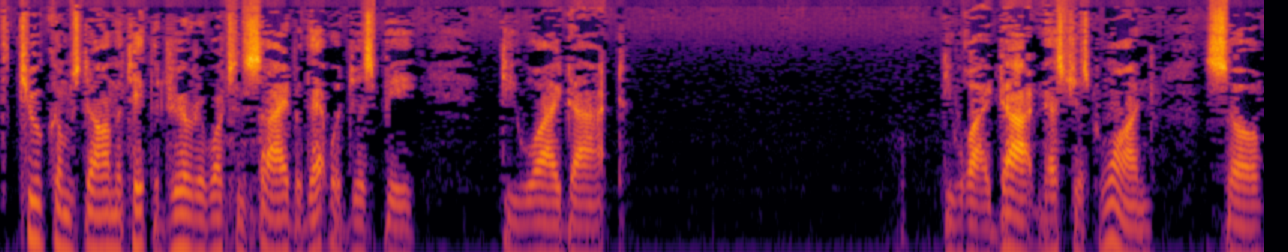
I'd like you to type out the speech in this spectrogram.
the 2 comes down to take the derivative of what's inside, but that would just be dy dot dy dot, and that's just 1. So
